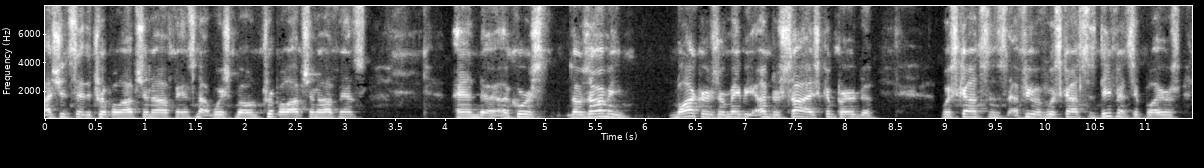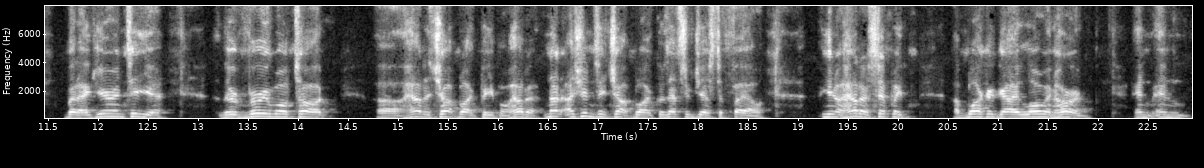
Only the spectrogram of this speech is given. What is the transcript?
I should say the triple option offense, not wishbone, triple option offense. And uh, of course, those Army blockers are maybe undersized compared to Wisconsin's, a few of Wisconsin's defensive players. But I guarantee you, they're very well taught uh, how to chop block people, how to not, I shouldn't say chop block because that suggests a foul. You know, how to simply uh, block a guy low and hard and, and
